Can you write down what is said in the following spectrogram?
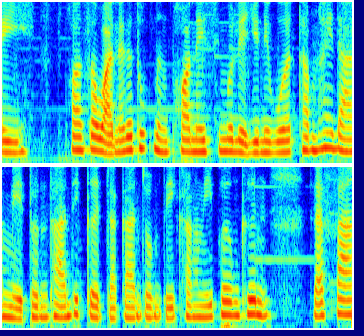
ตีพรสวรรค์ในทุกหนึ่งพรใน Simulate Universe ทำให้ดาเมจทนทานที่เกิดจากการโจมตีครั้งนี้เพิ่มขึ้น และสร้าง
